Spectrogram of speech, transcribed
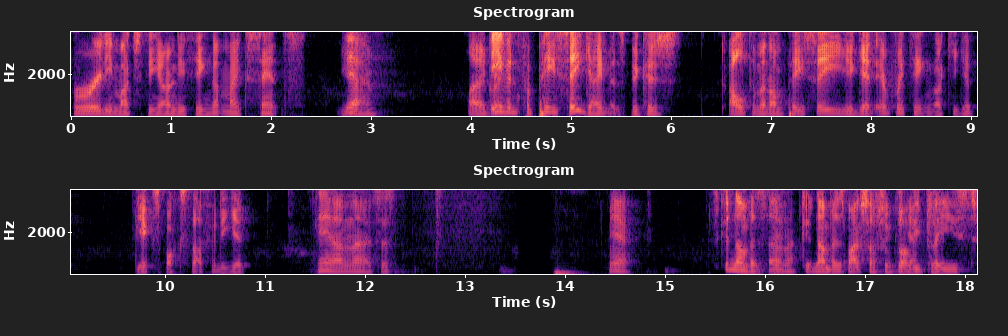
pretty much the only thing that makes sense, Yeah. I agree. even for PC gamers, because Ultimate on PC you get everything. Like you get the Xbox stuff, and you get yeah, I don't know. It's just yeah. it's good numbers though. Good numbers. Microsoft have got to be pleased.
